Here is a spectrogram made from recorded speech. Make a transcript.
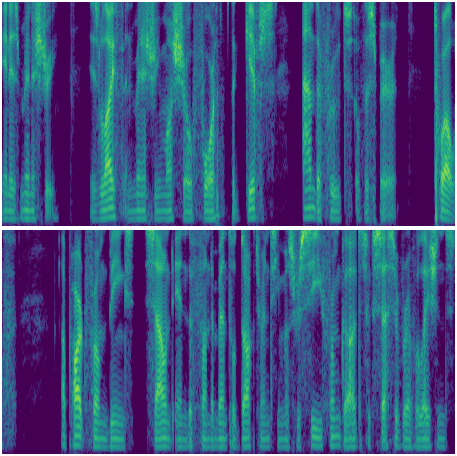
in his ministry. His life and ministry must show forth the gifts and the fruits of the Spirit. 12. Apart from being sound in the fundamental doctrines, he must receive from God successive revelations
